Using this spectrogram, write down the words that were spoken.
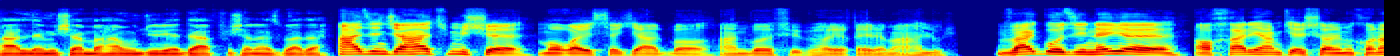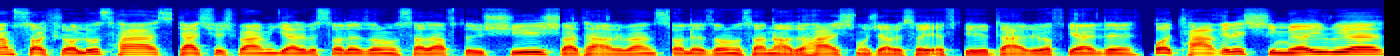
حل نمیشن به همون جوری دفع میشن از بدن. از این جهت میشه مقایسه کرد با انواع فیبرهای غیر محلول و گزینه آخری هم که اشاره می‌کنم ساکرالوز هست. کشفش برمیگرده به سال 1976 و تقریبا سال 1998 مجوزهای FDA رو دریافت کرده. با تغییر شیمیایی روی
